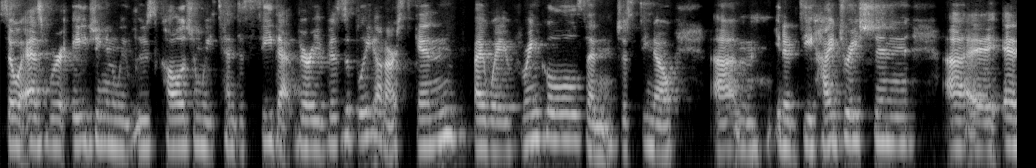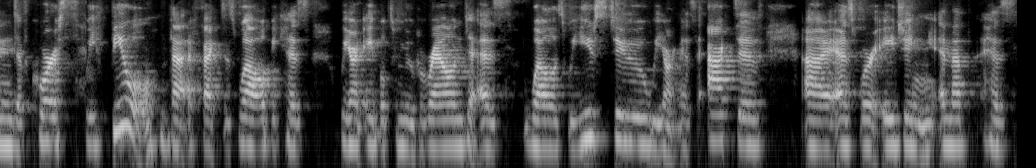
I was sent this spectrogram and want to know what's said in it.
So as we're aging and we lose collagen, we tend to see that very visibly on our skin by way of wrinkles and just you know, um, you know, dehydration, uh, and of course we feel that effect as well because we aren't able to move around as well as we used to. We aren't as active uh, as we're aging, and that has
